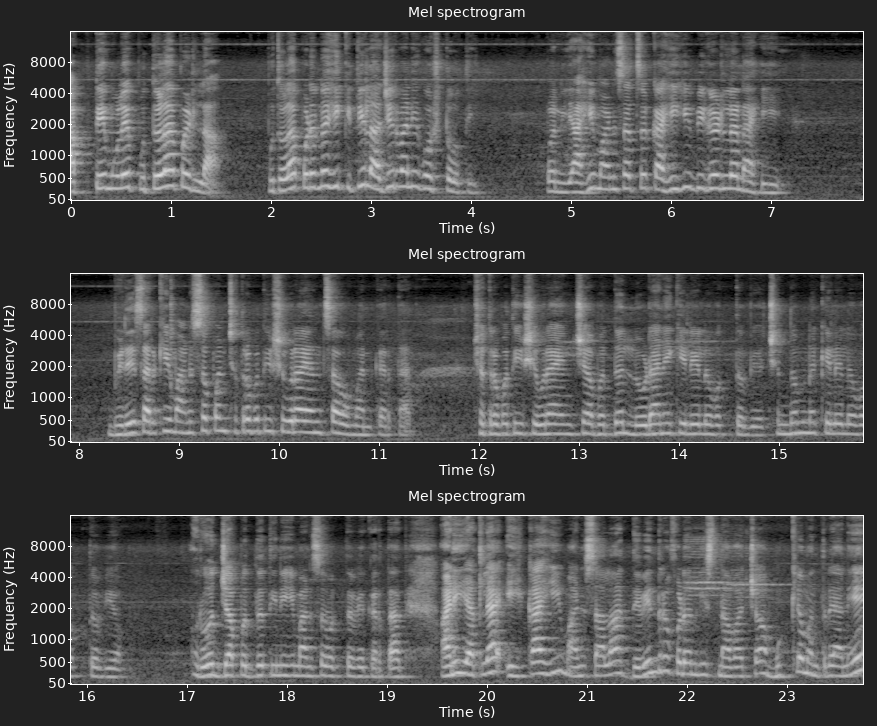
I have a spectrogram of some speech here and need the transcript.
आपटेमुळे पुतळा पडला. पुतळा पडणं ही किती लाजीरवाणी गोष्ट होती. पण याही माणसाचं काहीही बिघडलं नाही. भिडेसारखी माणसं पण छत्रपती शिवरायांचा अवमान करतात. छत्रपती शिवरायांच्याबद्दल लोडाने केलेलं वक्तव्य छिंदमनं केलेलं वक्तव्य रोज ज्या पद्धतीने ही माणसं वक्तव्य करतात आणि यातल्या एकाही माणसाला देवेंद्र फडणवीस नावाच्या मुख्यमंत्र्याने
